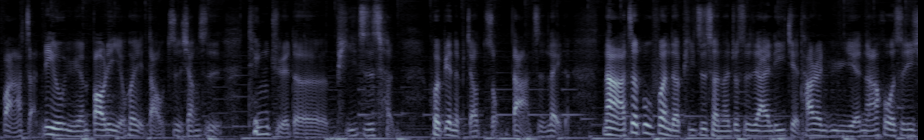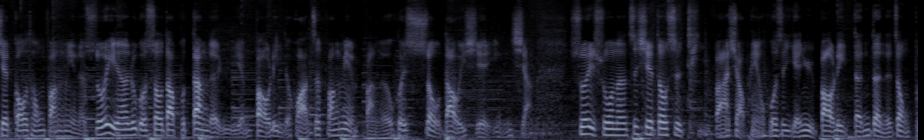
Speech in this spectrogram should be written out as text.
发展。例如，语言暴力也会导致像是听觉的皮质层会变得比较肿大之类的。那这部分的皮质层呢，就是来理解他人语言啊，或者是一些沟通方面的。所以呢，如果受到不当的语言暴力的话，这方面反而会受到一些影响。所以说呢，这些都是体罚小朋友或是言语暴力等等的这种不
